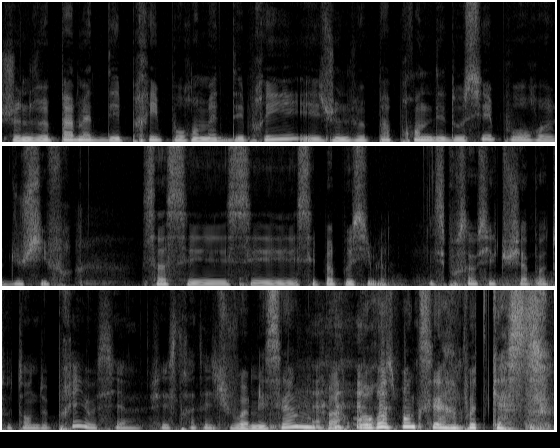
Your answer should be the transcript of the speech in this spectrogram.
Je ne veux pas mettre des prix pour remettre des prix et je ne veux pas prendre des dossiers pour du chiffre. Ça, c'est pas possible. Et c'est pour ça aussi que tu chapeautes autant de prix aussi euh, chez Stratégie. Tu vois mes cernes ou pas? Heureusement que c'est un podcast.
